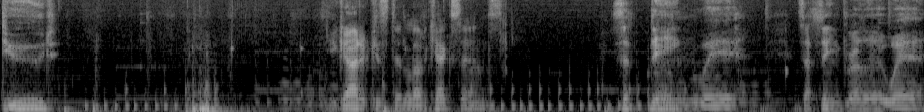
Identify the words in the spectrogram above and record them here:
dude. You got it, 'cause it did a lot of keg stands. It's a thing where. It's a thing, brother, where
